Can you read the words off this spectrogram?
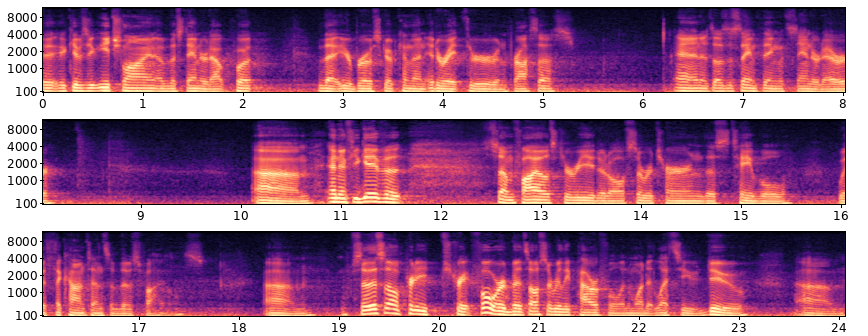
it, it gives you each line of the standard output that your bro script can then iterate through and process. And it does the same thing with standard error. Um, and if you gave it some files to read, it also return this table with the contents of those files. Um, so this is all pretty straightforward, but it's also really powerful in what it lets you do. Um,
